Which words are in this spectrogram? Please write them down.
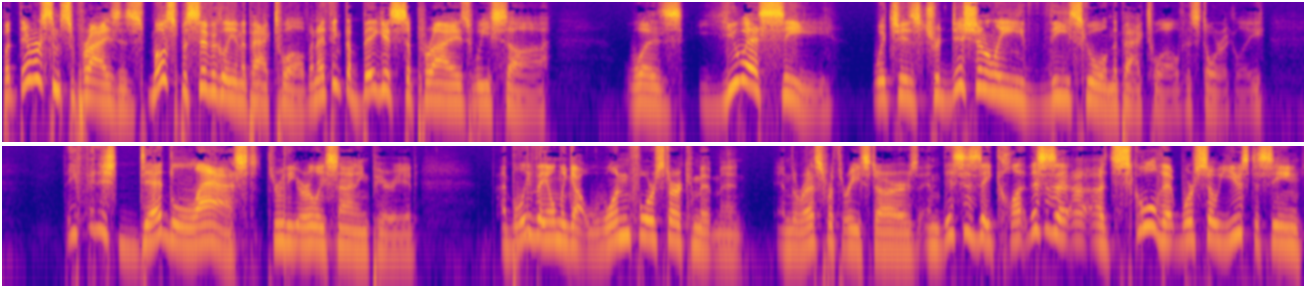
But there were some surprises, most specifically in the Pac 12. And I think the biggest surprise we saw was USC, which is traditionally the school in the Pac 12 historically. They finished dead last through the early signing period. I believe they only got one four star commitment, and the rest were three stars. And this is a cl- this is a, a school that we're so used to seeing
